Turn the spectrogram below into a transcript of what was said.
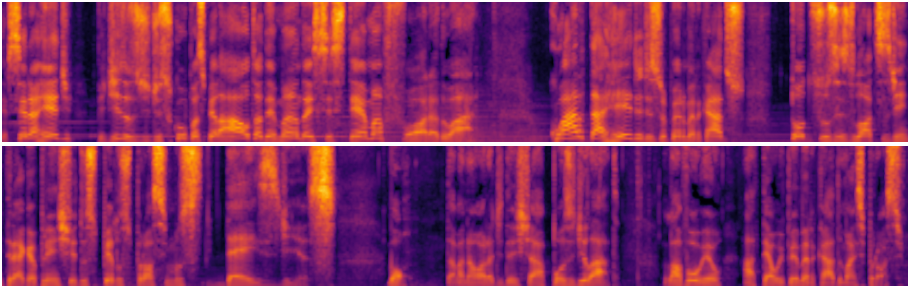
Terceira rede, pedidos de desculpas pela alta demanda e sistema fora do ar. Quarta rede de supermercados, todos os slots de entrega preenchidos pelos próximos 10 dias. Bom, estava na hora de deixar a pose de lado. Lá vou eu até o hipermercado mais próximo.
